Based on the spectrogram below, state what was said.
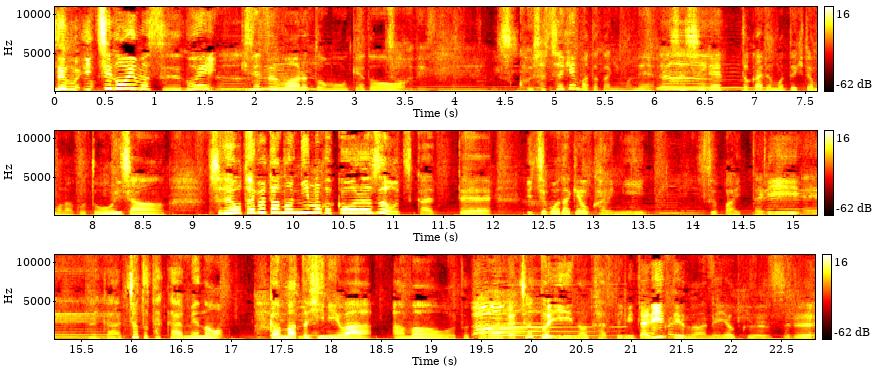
でもいちご今すごい季節もあると思うけどそうですねこういう撮影現場とかにもね差し入れとかで持ってきてもらうこと多いじゃん。それを食べたのにもかかわらずお家帰っていちごだけを買いにスーパー行ったりなんかちょっと高めの頑張った日にはあまおうとかなんかちょっといいの買ってみたりっていうのはねよくする。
